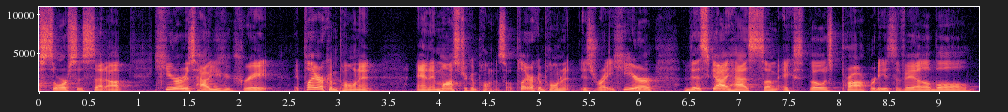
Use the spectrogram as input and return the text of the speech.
source is set up. Here is how you could create a player component and a monster component. So player component is right here. This guy has some exposed properties available.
